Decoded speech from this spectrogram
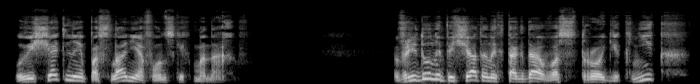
— увещательное послание афонских монахов. В ряду напечатанных тогда в Остроге книг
